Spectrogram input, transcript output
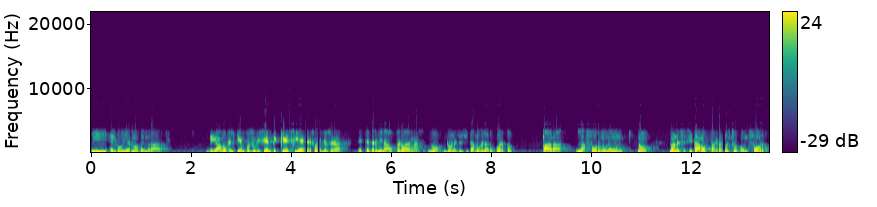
y el gobierno tendrá, digamos, el tiempo suficiente, que si ese sueño se da, esté terminado. Pero además no, no necesitamos el aeropuerto para la Fórmula 1, no, lo necesitamos para nuestro confort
